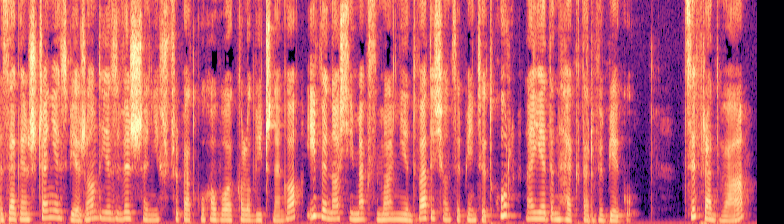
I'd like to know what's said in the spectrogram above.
zagęszczenie zwierząt jest wyższe niż w przypadku chowu ekologicznego i wynosi maksymalnie 2500 kur na 1 hektar wybiegu. Cyfra 2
